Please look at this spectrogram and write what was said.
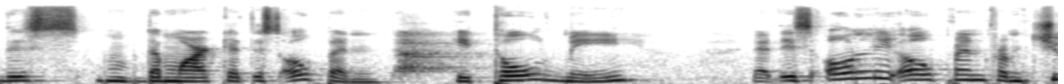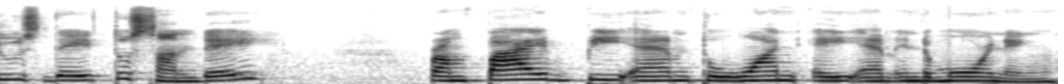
this the market is open. He told me that it's only open from Tuesday to Sunday from 5 p.m. to 1 a.m. in the morning.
